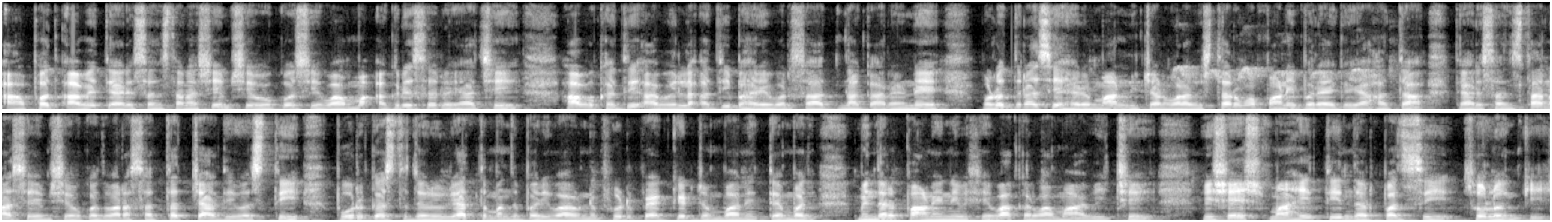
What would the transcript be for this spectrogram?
આફત આવે ત્યારે સંસ્થાના સ્વયંસેવકો સેવામાં અગ્રેસર રહ્યા છે. આ વખતે આવેલા અતિ ભારે વરસાદના કારણે વડોદરા શહેરમાં નીચાણવાળા વિસ્તારોમાં પાણી ભરાઈ ગયા હતા. ત્યારે સંસ્થાના સ્વયંસેવકો દ્વારા સતત ચાર દિવસથી પૂરગ્રસ્ત જરૂરિયાતમંદ પરિવારોને ફૂડ પેકેટ જમવાની તેમજ મિનરલ પાણીની સેવા કરવામાં આવી છે. વિશેષ માહિતી નરપતસિંહ સોલંકી.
